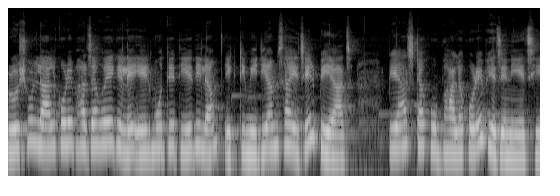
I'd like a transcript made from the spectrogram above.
রসুন লাল করে ভাজা হয়ে গেলে এর মধ্যে দিয়ে দিলাম একটি মিডিয়াম সাইজের পেঁয়াজ। পেঁয়াজটা খুব ভালো করে ভেজে নিয়েছি।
